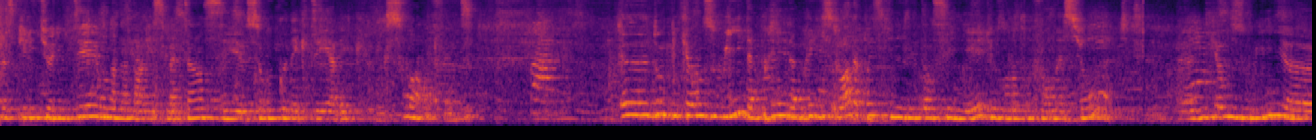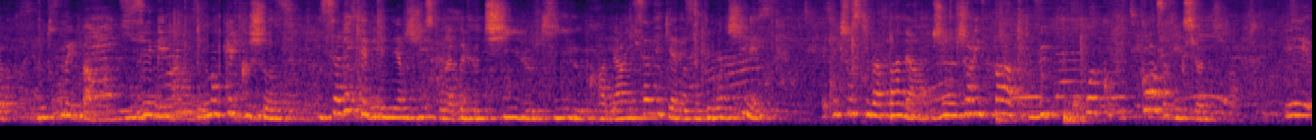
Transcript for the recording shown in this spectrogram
La spiritualité, on en a parlé ce matin, c'est euh, se reconnecter avec, soi en fait. Euh, donc les Kaozoui, d'après l'histoire, d'après ce qui nous est enseigné durant notre formation, Mika euh, ne trouvait pas. Il disait mais il manque quelque chose. Il savait qu'il y avait l'énergie, ce qu'on appelle le chi, le ki, le prana. Il savait qu'il y avait cette énergie, mais il y a quelque chose qui ne va pas là. Je n'arrive pas à trouver pourquoi, comment ça fonctionne. Et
